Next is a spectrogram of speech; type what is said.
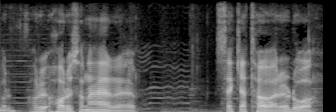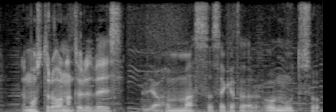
har, har, du, har du såna här eh, sekatörer då? Det måste du ha naturligtvis. Jag har massa sekatörer och motorsåg.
